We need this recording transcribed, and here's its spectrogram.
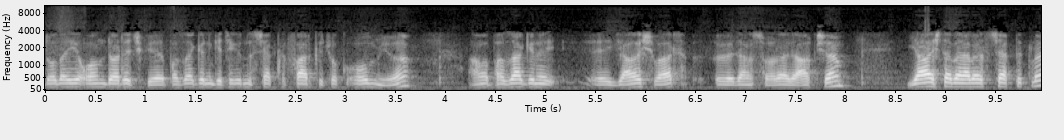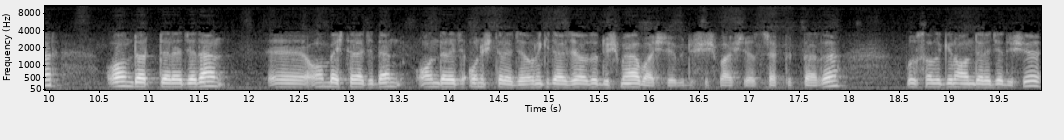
dolayı 14'e çıkıyor. Pazar günü gece gündüz sıcaklık farkı çok olmuyor. Ama pazar günü e, yağış var öğleden sonra ve akşam. Yağışla beraber sıcaklıklar 14 dereceden 15 e, dereceden 10 derece 13 derece 12 derece orada düşmeye başlıyor. Bir düşüş başlıyor sıcaklıklarda. Bu salı günü 10 derece düşüyor.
